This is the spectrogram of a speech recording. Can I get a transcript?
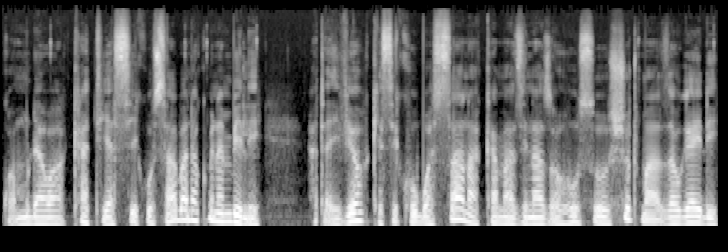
kwa muda wa kati ya siku saba na kumi na mbili. Hata hivyo, kesi kubwa sana kama zinazohusu shutuma za ugaidi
